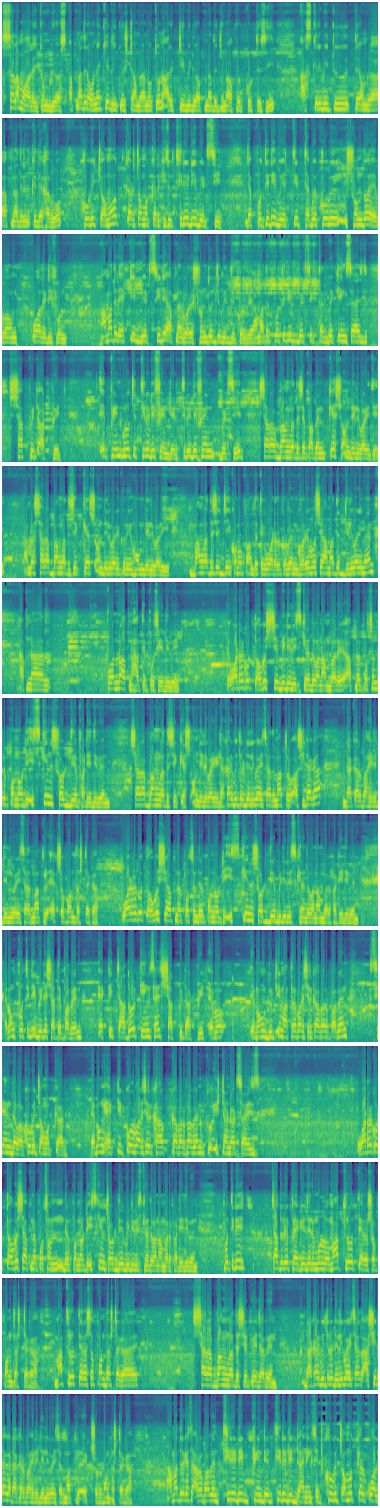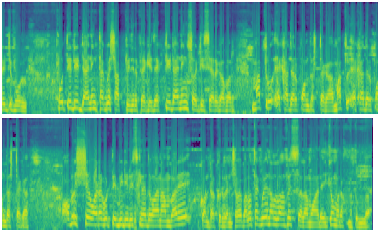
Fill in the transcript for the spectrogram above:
আসসালামু আলাইকুম ভিউয়ার্স, আপনাদের অনেকের রিকোয়েস্টে আমরা নতুন আরেকটি ভিডিও আপনাদের জন্য আপলোড করতেছি। আজকের ভিডিওতে আমরা আপনাদেরকে দেখাবো খুবই চমৎকার চমৎকার কিছু থ্রি ডি বেডশিট যা প্রতিটি বেডশিট থাকবে খুবই সুন্দর এবং কোয়ালিটিফুল আমাদের একটি বেডশিটে আপনার ঘরের সৌন্দর্য বৃদ্ধি করবে। আমাদের প্রতিটি বেডশিট থাকবে কিং সাইজ সাত ফিট আট ফিট এই প্রিন্টগুলো হচ্ছে থ্রি ডি প্রিন্টের থ্রি ডি প্রিন্ট বেডশিট সারা বাংলাদেশে পাবেন ক্যাশ অন ডেলিভারিতে আমরা সারা বাংলাদেশে ক্যাশ অন ডেলিভারি করি হোম ডেলিভারি বাংলাদেশের যে কোনো প্রান্ত থেকে অর্ডার করবেন, ঘরে বসে আমাদের ডেলিভারি ম্যান আপনার পণ্য আপনার হাতে পৌঁছে দেবে। অর্ডার করতে অবশ্যই ভিডিওর স্ক্রিনে দেওয়া নাম্বারে আপনার পছন্দের পণ্যটি স্ক্রিনশট দিয়ে পাঠিয়ে দিবেন। সারা বাংলাদেশে ক্যাশ অন ডেলিভারি ঢাকার ভিতরে ডেলিভারি চার্জ মাত্র আশি টাকা, ঢাকার বাইরে ডেলিভারি চার্জ মাত্র একশো পঞ্চাশ টাকা। অর্ডার করতে অবশ্যই আপনার পছন্দের পণ্যটি স্ক্রিনশট দিয়ে ভিডিওর স্ক্রিনে দেওয়া নাম্বার পাঠিয়ে দেবেন। এবং প্রতিটি বেডের সাথে পাবেন একটি চাদর কিং সাইজ সাত ফিট আট ফিট এবং এবং দুটি মাথার বালিশের কাভার পাবেন। সেন দেওয়া খুবই চমৎকার। এবং একটি কোল বালিশের কাভার পাবেন স্ট্যান্ডার্ড সাইজ অর্ডার করতে অবশ্যই আপনার পছন্দের পণ্যটি স্ক্রিনশট দিয়ে ভিডিওর স্ক্রিনে দেওয়া নাম্বারে পাঠিয়ে দেবেন। প্রতিটি চাদরের প্যাকেজের মূল্য মাত্র তেরোশো পঞ্চাশ টাকা। মাত্র তেরোশো পঞ্চাশ টাকায় সারা বাংলাদেশে পেয়ে যাবেন। ঢাকার ভিতরে ডেলিভারি চার্জ আশি টাকা, ঢাকার বাইরে ডেলিভারি চার্জ মাত্র একশো পঞ্চাশ টাকা। আমাদের কাছে আরও পাবেন three D printed three D dining set খুবই চমৎকার কোয়ালিটিফুল প্রতিটি ডাইনিং থাকবে সাত পিজের প্যাকেজ একটি ডাইনিং ছয়টি চেয়ার কাভার মাত্র এক হাজার পঞ্চাশ টাকা, মাত্র এক হাজার পঞ্চাশ টাকা। অবশ্যই অর্ডার করতে ভিডিওর স্ক্রিনে দেওয়া নাম্বারে কন্ট্যাক্ট করবেন। সবাই ভালো থাকবেন, আল্লাহ হাফিজ। সালামু আলাইকুম রহমতুল্লাহ।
